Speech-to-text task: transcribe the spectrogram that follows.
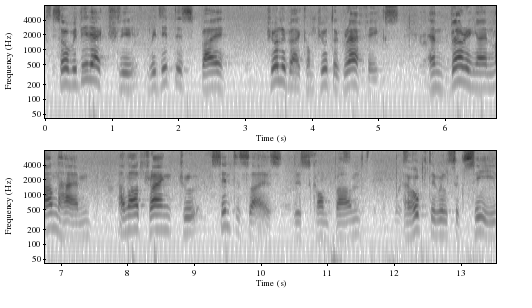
So we did actually, we did this by purely by computer graphics, and Boehringer and Mannheim are now trying to synthesize this compound. I hope they will succeed,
